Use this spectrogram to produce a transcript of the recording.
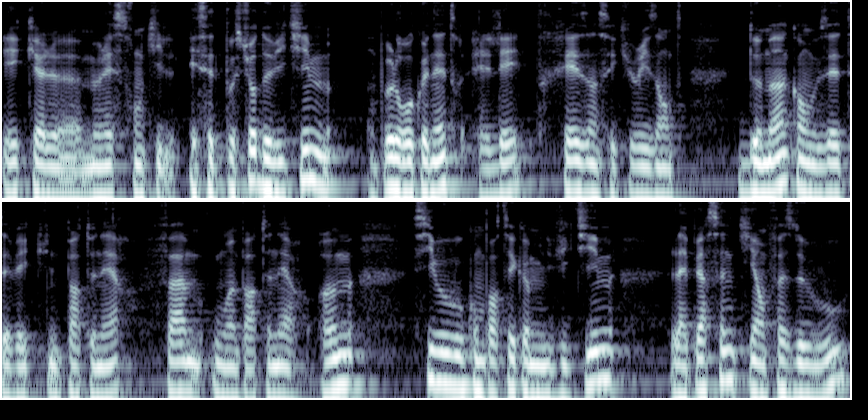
et qu'elle euh, me laisse tranquille. Et cette posture de victime, on peut le reconnaître, elle est très insécurisante. Demain, quand vous êtes avec une partenaire femme ou un partenaire homme, si vous vous comportez comme une victime, la personne qui est en face de vous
